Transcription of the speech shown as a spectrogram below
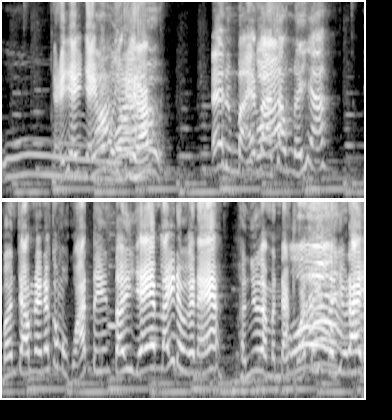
U. Nhảy, nhảy, nhảy Ủa, cái gì ủa. hả? Ê đừng bậy Ủa? vào trong đấy nha bên trong đây nó có một quả TNT vậy em lấy được rồi nè hình như là mình đặt quả Ủa? TNT vô đây.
